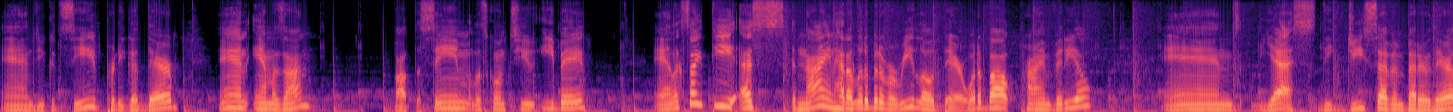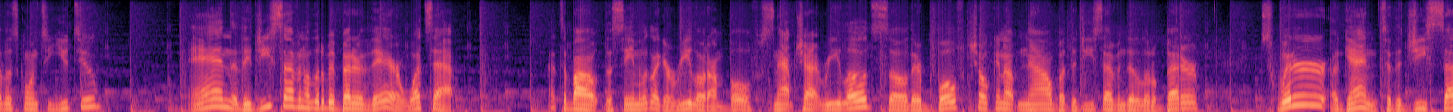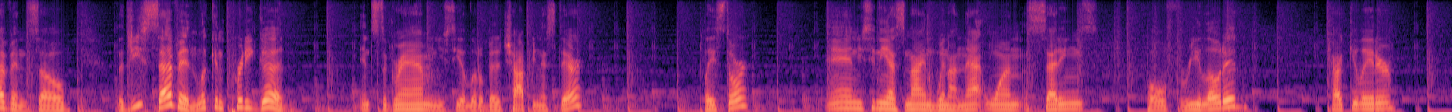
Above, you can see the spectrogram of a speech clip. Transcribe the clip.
And you could see pretty good there. And Amazon, about the same. Let's go into eBay. And looks like the S9 had a little bit of a reload there. What about Prime Video? And yes, the G7 better there. Let's go into YouTube. And the G7 a little bit better there. WhatsApp. That's about the same. It looked like a reload on both. Snapchat reloads. So they're both choking up now, but the G7 did a little better. Twitter, again, to the G7. So the G7 looking pretty good. Instagram, you see a little bit of choppiness there. Play Store. And you see the S9 win on that one. Settings both reloaded. Calculator,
